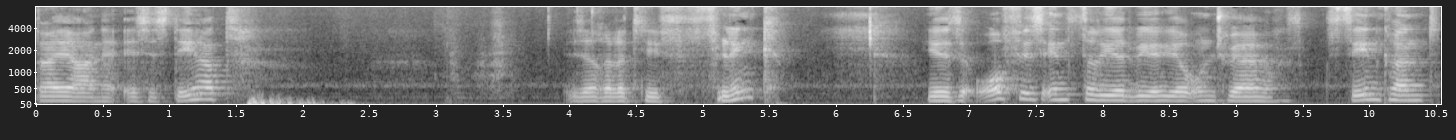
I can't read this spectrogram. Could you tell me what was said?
da er eine SSD hat, ist er relativ flink. Hier ist Office installiert, wie ihr hier unschwer sehen könnt.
